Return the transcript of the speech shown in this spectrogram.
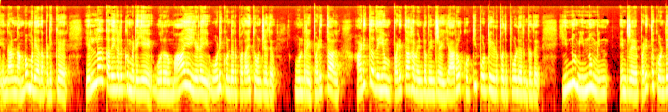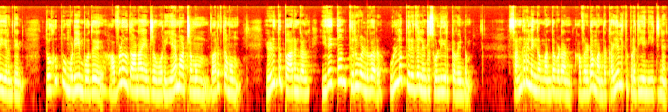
என்னால் நம்ப முடியாதபடிக்கு எல்லா கதைகளுக்கும் இடையே ஒரு மாய இழை ஓடிக்கொண்டிருப்பதாய் தோன்றியது. ஒன்றை படித்தால் அடித்ததையும் படித்தாக வேண்டும் என்று யாரோ கொக்கி போட்டு இழுப்பது போல் இருந்தது. இன்னும் இன்னும் என்று படித்து கொண்டே இருந்தேன். தொகுப்பு முடியும் போது அவ்வளவுதானா என்ற ஒரு ஏமாற்றமும் வருத்தமும். எழுந்து பாருங்கள் இதைத்தான் திருவள்ளுவர் உள்ள பிரிதல் என்று சொல்லியிருக்க வேண்டும். சங்கரலிங்கம் வந்தவுடன் அவரிடம் அந்த கையெழுத்து பிரதியை நீட்டினேன்.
